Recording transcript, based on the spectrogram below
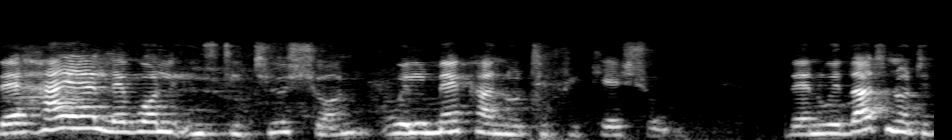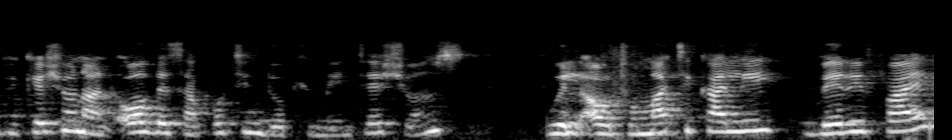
the higher level institution will make a notification. Then with that notification and all the supporting documentations, will automatically verify,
